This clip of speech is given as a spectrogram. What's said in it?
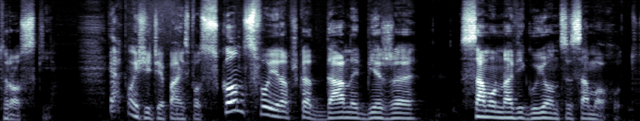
troski. Jak myślicie Państwo, skąd swoje na przykład dane bierze samonawigujący samochód?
